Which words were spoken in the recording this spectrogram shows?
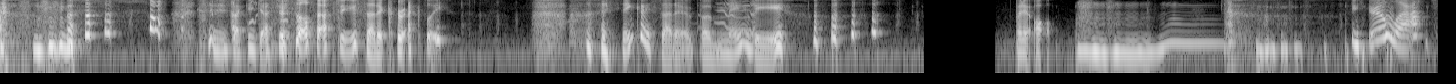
Did you second guess yourself after you said it correctly? I think I said it, but maybe but it all. Your laugh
